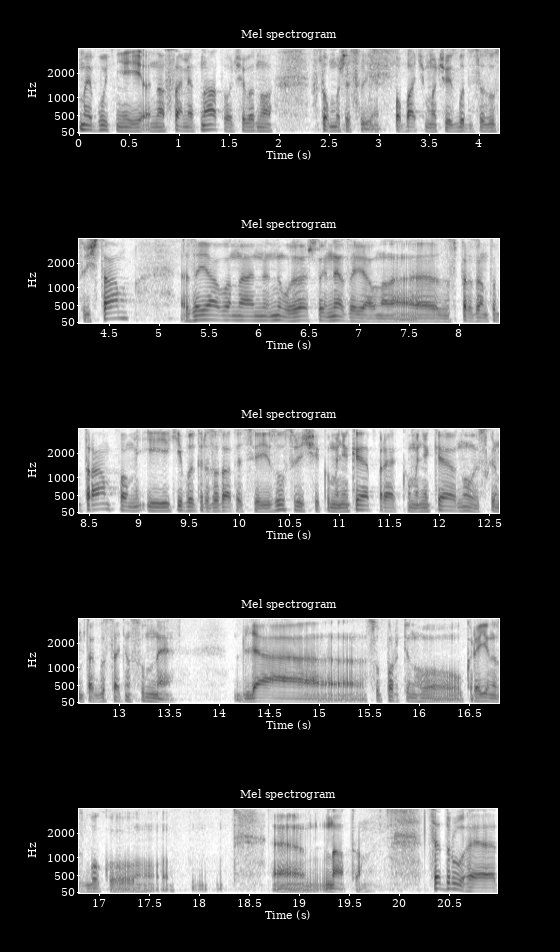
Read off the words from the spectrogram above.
майбутній на саміт НАТО, очевидно, в тому числі. Побачимо, чи відбудеться зустріч там. заявлена, ну зрештою не заявлена е, з президентом Трампом, і які будуть результати цієї зустрічі, комуніке, проект комуніке, ну скажімо так, достатньо сумне для е, супортінгу України з боку е, НАТО. Це друге.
